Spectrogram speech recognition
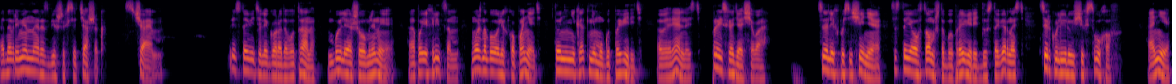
одновременно разбившихся чашек с чаем. Представители города Вутан были ошеломлены, а по их лицам можно было легко понять, что они никак не могут поверить в реальность происходящего. Цель их посещения состояла в том, чтобы проверить достоверность циркулирующих слухов. Они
